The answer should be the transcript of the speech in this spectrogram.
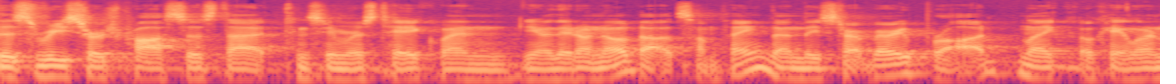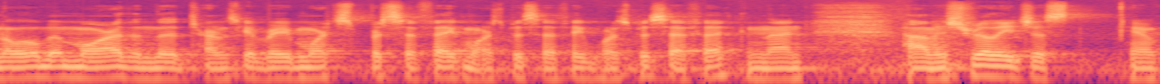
this research process that consumers take when you know they don't know about something. Then they start very broad, like okay, learn a little bit more. Then the terms get very more specific, more specific, more specific, and then um, it's really just you know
